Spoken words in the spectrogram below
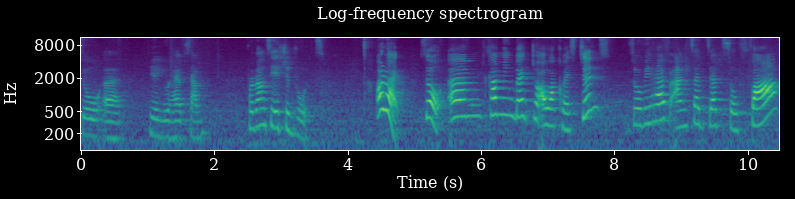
So uh, Here you have some pronunciation rules. All right. So, um, coming back to our questions. So, we have answered that so far.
